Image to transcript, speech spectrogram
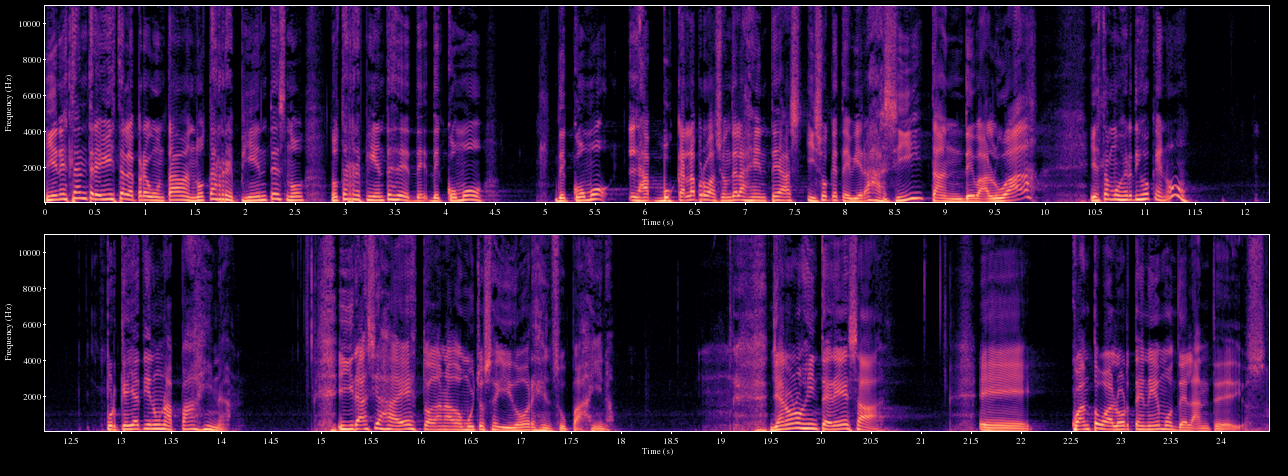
Y en esta entrevista le preguntaban, ¿no te arrepientes? ¿No, te arrepientes de cómo buscar la aprobación de la gente hizo que te vieras así, tan devaluada? Y esta mujer dijo que no, porque ella tiene una página. Y gracias a esto ha ganado muchos seguidores en su página. Ya no nos interesa eh, cuánto valor tenemos delante de Dios.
